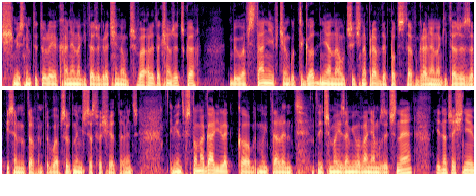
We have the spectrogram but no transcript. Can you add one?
śmiesznym tytule, jak Hania na gitarze grać się nauczyła, ale ta książeczka była w stanie w ciągu tygodnia nauczyć naprawdę podstaw grania na gitarze z zapisem nutowym. To było absolutne mistrzostwo świata, więc, więc wspomagali lekko mój talent czy moje zamiłowania muzyczne, jednocześnie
